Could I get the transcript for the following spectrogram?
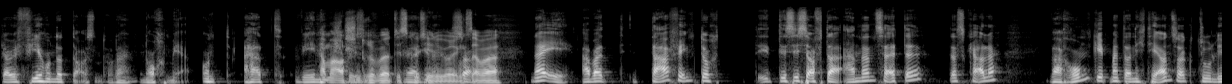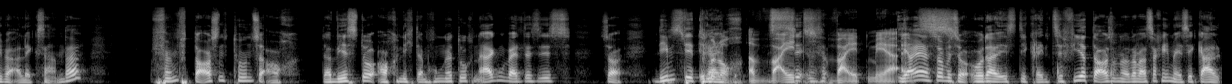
glaube ich, 400.000 oder noch mehr. Und hat wenig. kann man auch schon drüber diskutieren genau. übrigens, So. aber Na eh, aber da fängt doch, das ist auf der anderen Seite der Skala. Warum geht man da nicht her und sagt, du lieber Alexander, 5000 tun es auch. Da wirst du auch nicht am Hunger durchnagen, weil das ist so. Nimm die immer drei- noch weit, Se- weit mehr ja, ja, sowieso. Oder ist die Grenze 4000 oder was auch immer, ist egal.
